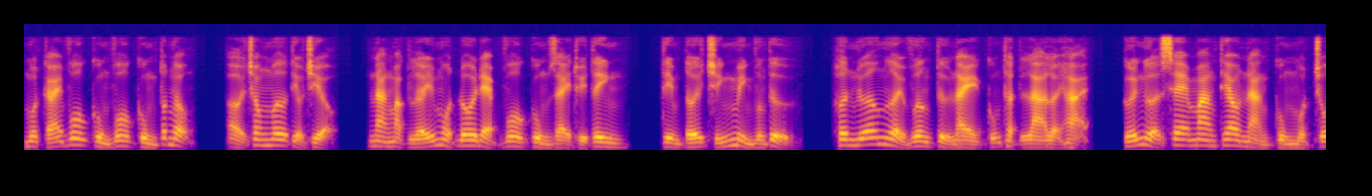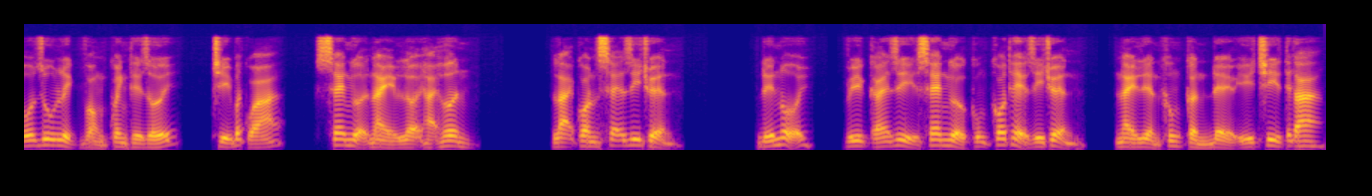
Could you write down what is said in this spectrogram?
một cái vô cùng vô cùng tốt mộng, ở trong mơ tiểu triệu, nàng mặc lấy một đôi đẹp vô cùng dày thủy tinh, tìm tới chính mình vương tử hơn nữa người vương tử này cũng thật là lợi hại, cưới ngựa xe mang theo nàng cùng một chỗ du lịch vòng quanh thế giới, chỉ bất quá, xe ngựa này lợi hại hơn. Lại còn sẽ di chuyển. Đến nỗi, vì cái gì xe ngựa cũng có thể di chuyển, này liền không cần để ý chi ta.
